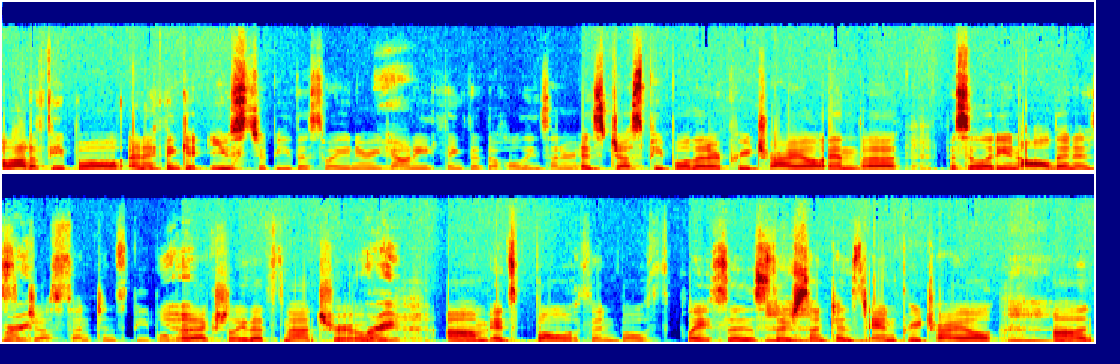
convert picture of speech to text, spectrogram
a lot of people, and I think it used to be this way in Erie County, think that the holding center is just people that are pretrial and the facility in Alden is Right. just sentenced people, Yeah. but actually that's not true. Right. Um, it's both in both places. There's sentenced and pretrial uh,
